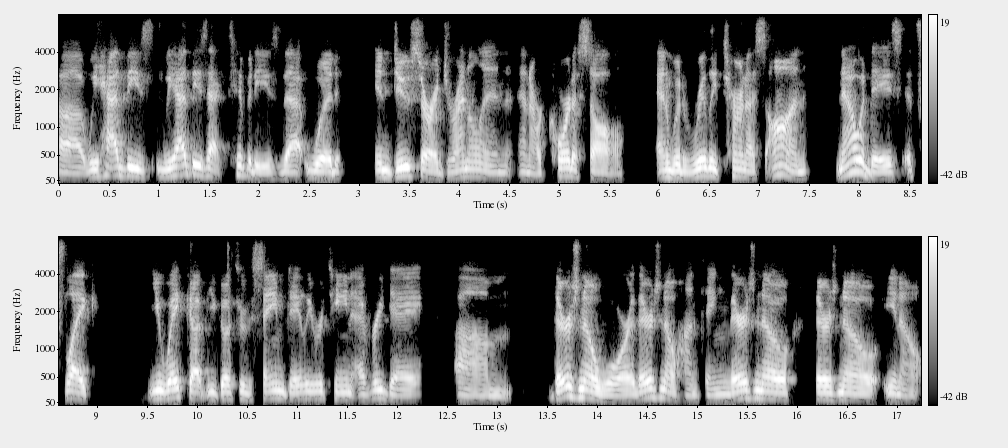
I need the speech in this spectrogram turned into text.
uh, we had these we had these activities that would induce our adrenaline and our cortisol and would really turn us on. Nowadays, it's like you wake up, you go through the same daily routine every day. Um, there's no war, there's no hunting, there's no there's no you know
